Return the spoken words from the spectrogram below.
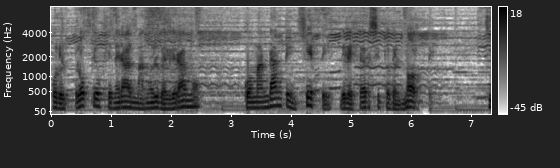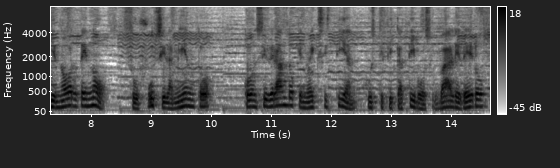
por el propio general Manuel Belgrano, comandante en jefe del ejército del norte, quien ordenó su fusilamiento considerando que no existían justificativos valederos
